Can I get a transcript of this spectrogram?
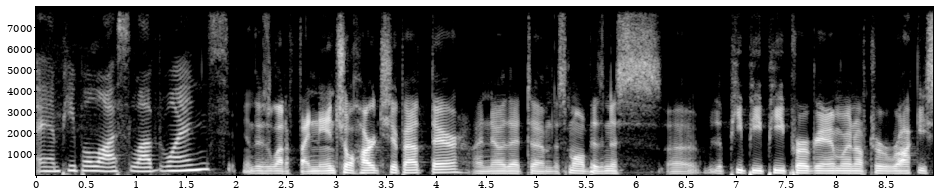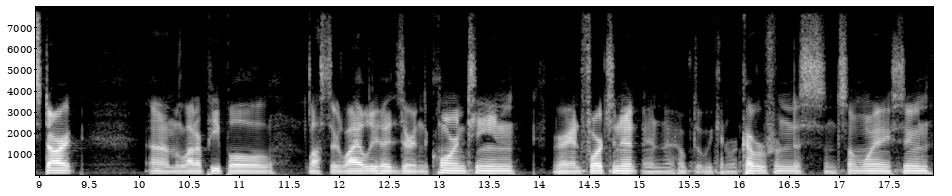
And people lost loved ones. And there's a lot of financial hardship out there. I know that um, the small business, uh, the PPP program went off to a rocky start. Um, a lot of people lost their livelihoods during the quarantine. Very unfortunate, and I hope that we can recover from this in some way soon.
